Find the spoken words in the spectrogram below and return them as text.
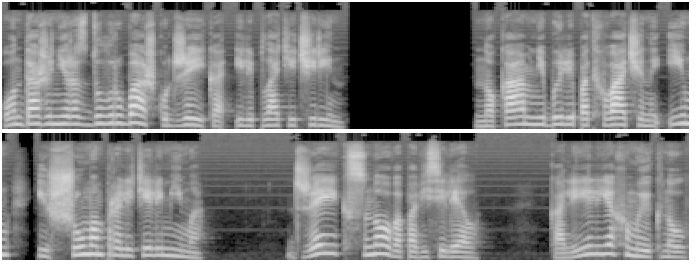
Он даже не раздул рубашку Джейка или платье Черин. Но камни были подхвачены им и шумом пролетели мимо. Джейк снова повеселел. Калилья хмыкнул.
